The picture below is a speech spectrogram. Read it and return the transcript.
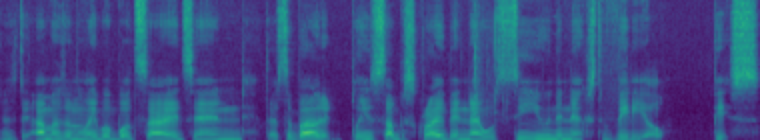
There's the Amazon label both sides and that's about it. Please subscribe and I will see you in the next video. Peace.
